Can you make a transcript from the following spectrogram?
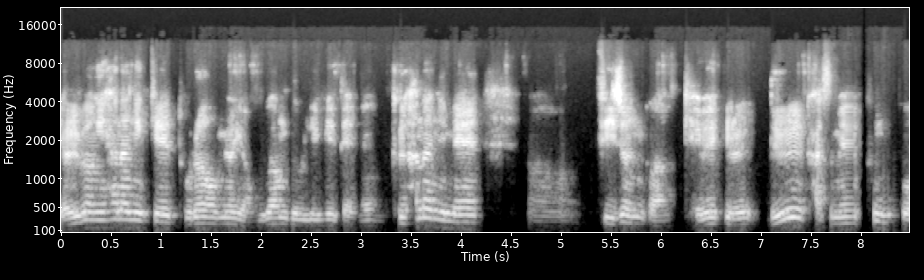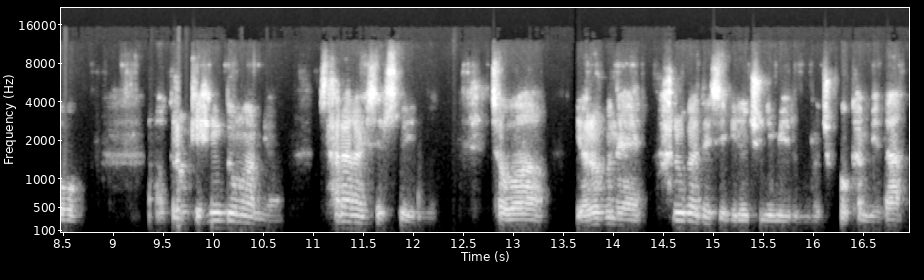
열방이 하나님께 돌아오며 영광 돌리게 되는 그 하나님의 어, 비전과 계획을 늘 가슴에 품고 어, 그렇게 행동하며 살아가실 수 있는 저와 여러분의 하루가 되시기를 주님의 이름으로 축복합니다.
